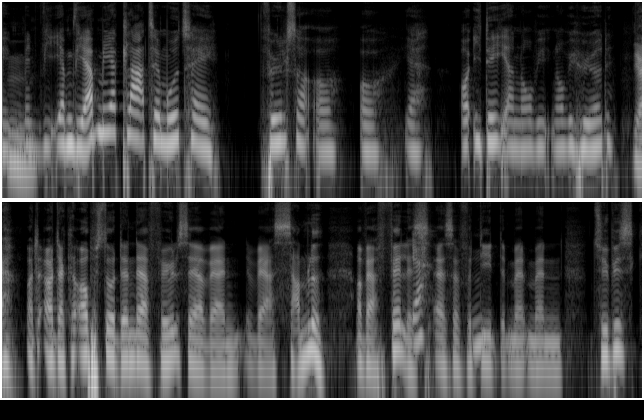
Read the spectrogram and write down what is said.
Øh, Mm. mm. Men vi, jamen, vi er mere klar til at modtage følelser og, og, ja, og idéer, når vi, når vi hører det. Ja, og, og der kan opstå den der følelse af at være, være samlet og være fælles. Ja. Altså fordi mm. man, man typisk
